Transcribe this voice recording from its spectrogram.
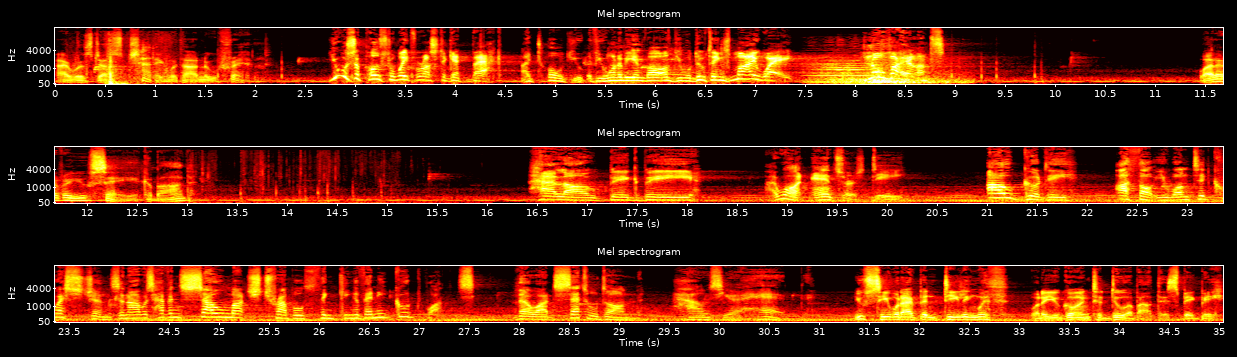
I was just chatting with our new friend. You were supposed to wait for us to get back. I told you, if you want to be involved, you will do things my way. No violence! Whatever you say, Ichabod. Hello, Bigby. I want answers, Dee. Oh, goody. I thought you wanted questions, and I was having so much trouble thinking of any good ones. Though I'd settled on, how's your head? You see what I've been dealing with? What are you going to do about this, Bigby?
